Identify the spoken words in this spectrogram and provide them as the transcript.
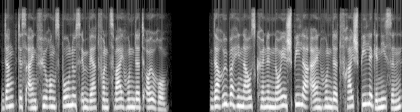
dank des Einführungsbonus im Wert von 200 Euro. Darüber hinaus können neue Spieler 100 Freispiele genießen,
